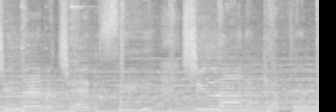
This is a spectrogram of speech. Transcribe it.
知ればチェルシー知らなきゃ不安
